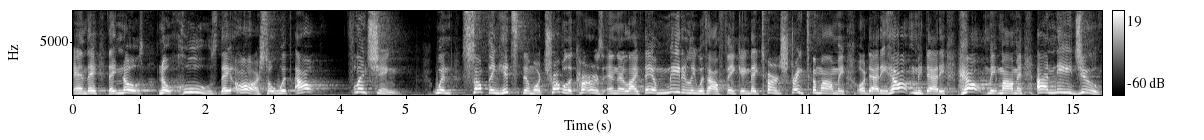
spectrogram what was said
and they, they know, know whose they are. So without flinching, when something hits them or trouble occurs in their life, they immediately, without thinking, they turn straight to mommy or daddy. Help me, daddy. Help me, mommy. I need you.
